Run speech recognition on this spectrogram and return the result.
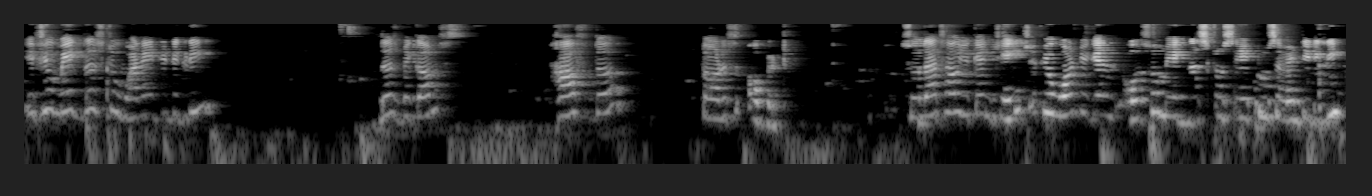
If you make this to 180 degree, this becomes half the torus orbit. So that's how you can change. If you want, you can also make this to say 270 degree.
